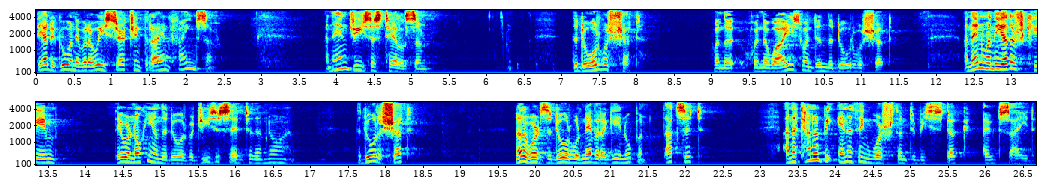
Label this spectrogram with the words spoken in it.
they had to go and they were away searching to try and find some. And then Jesus tells them the door was shut. When the, when the wise went in, the door was shut. And then when the others came, They were knocking on the door, but Jesus said to them, No, the door is shut. In other words, the door will never again open. That's it. And there cannot be anything worse than to be stuck outside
